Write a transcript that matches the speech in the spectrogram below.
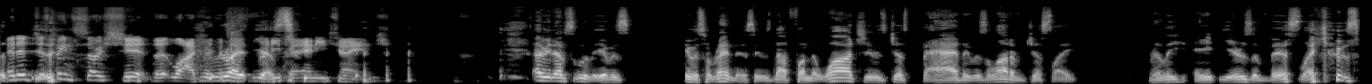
it had just been so shit that like we were Right, just ready yes. for any change. I mean, absolutely, it was it was horrendous. It was not fun to watch. It was just bad. It was a lot of just like, really eight years of this. Like it was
